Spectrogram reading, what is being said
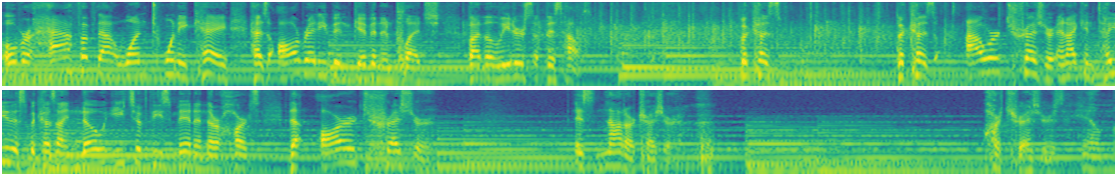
over half of that 120K has already been given and pledged by the leaders of this house. Because because our treasure, and I can tell you this because I know each of these men in their hearts, that our treasure is not our treasure. Our treasure is Him.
